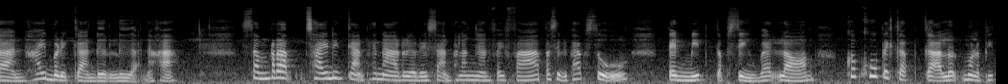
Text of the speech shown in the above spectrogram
การให้บริการเดินเรือนะคะ สำหรับใช้ในการพัฒนาเรือโดยสารพลังงานไฟฟ้าประสิทธิภาพสูง เป็นมิตรกับสิ่งแวดล้อม ควบคู่ไปกับการลดมลพิษ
